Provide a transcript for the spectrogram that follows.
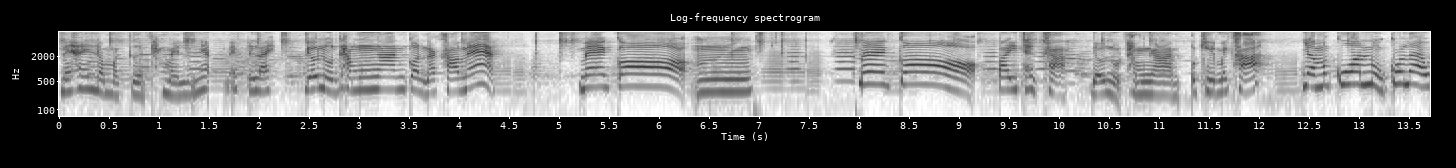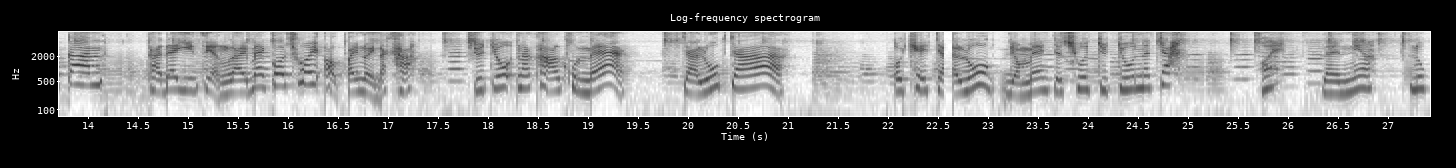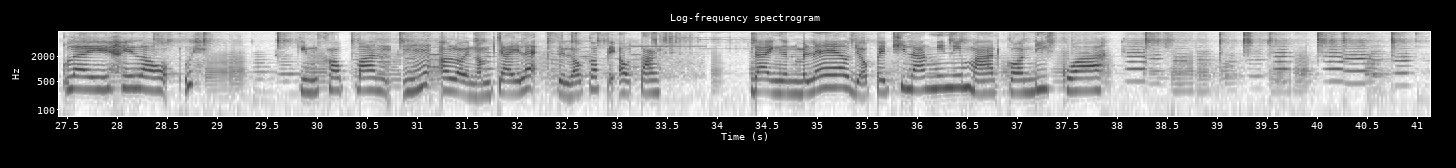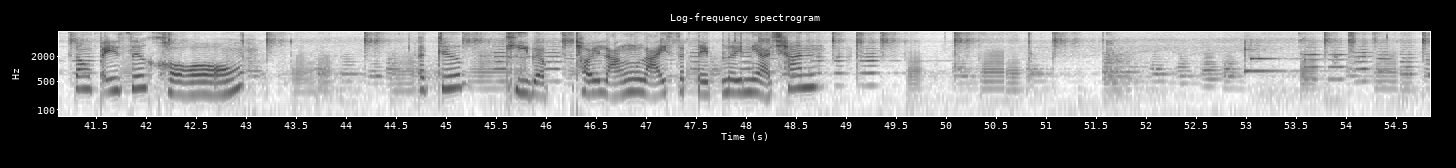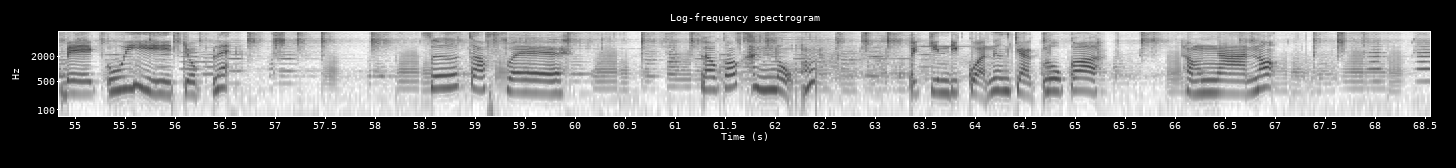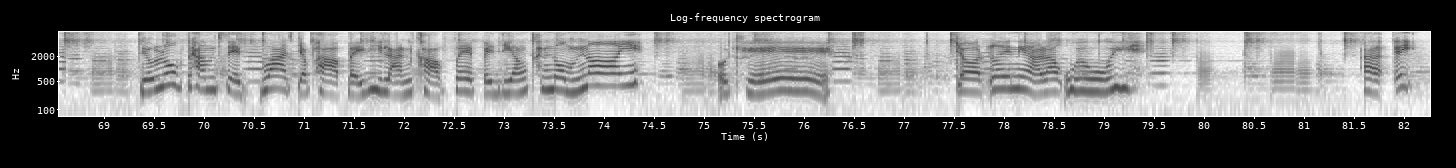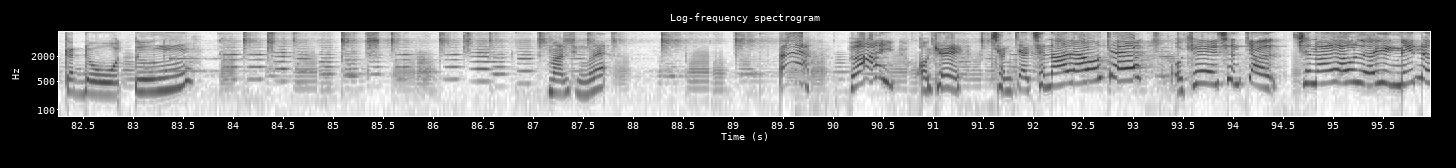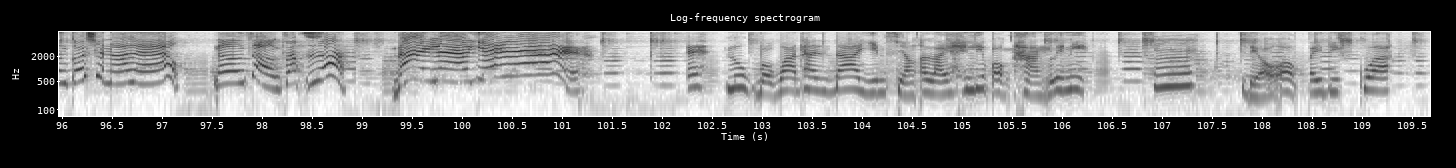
แม่ให้เรามาเกิดทำไมล่ะเนี่ยไม่เป็นไร เดี๋ยวหนูทำงานก่อนนะคะแม่ แม่ก็อืมแม่ก็ไปเถอะค่ะ เดี๋ยวหนูทำงานโอเคไหมคะ อย่ามากวนหนูก็แล้วกัน ถ้าได้ยินเสียงอะไรแม่ก็ช่วยออกไปหน่อยนะคะ จุจุนะคะคุณแม่จ้าลูกจ้าโอเคจ้าลูก เดี๋ยวแม่จะช่วยจุจุนะจ๊ะเฮ้ย อะไรเนี่ย ลูกไล่ให้เราอุ้ยกินข้าวปั้นอืมอร่อยน้ำใจแหละ เสร็จแล้วก็ไปเอาตังค์ได้เงินมาแล้ว เดี๋ยวไปที่ร้านมินิมาร์ทก่อนดีกว่า ต้องไปซื้อของอจึบขี่แบบถอยหลังหลายสเต็ปเลยเนี่ยฉัน เบรกอุ้ยจบและ ซื้อกาแฟ แล้วก็ขนม ไปกินดีกว่าเนื่องจากลูกก็ทำงานเนาะเดี๋ยวลูกทำเสร็จว่าจะพาไปที่ร้านคาเฟ่ไปเลี้ยงขนมหน่อย โอเค จอดเลยเนี่ยเราอุ้ยอะเอ้ยกระโดดตึง มันถึงแล้วเฮ้ยโอเค ฉันจะชนะแล้วโอเค โอเค ฉันจะชนะแล้วเหลืออีกนิดนึงก็ชนะแล้วหนึ่งสองสามเอื้อ ได้แล้วเย้เอ๊ะ ลูกบอกว่าถ้าได้ยินเสียงอะไรให้รีบออกห่างเลยนี่ อืม เดี๋ยวออกไปดีกว่า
